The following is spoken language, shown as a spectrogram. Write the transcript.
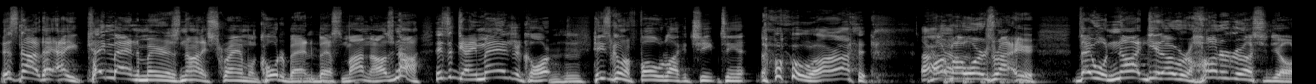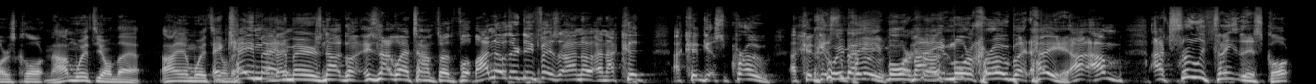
It's not that hey, Cade McNamara is not a scrambling quarterback. Mm-hmm. To the best of my knowledge, no, he's a game manager, Clark. He's going to fold like a cheap tent. Oh, all right. Mark my words right here. They will not get over 100 rushing yards, Clark. Now, I'm with you on that. I am with you And K that. And that- McNamara is not going. He's not going to have time to throw the football. I know their defense. I know, and I could. I could get some crow. I could get We some may crow. eat more Might crow. eat more crow. But hey, I, I'm. I truly think this, Clark.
